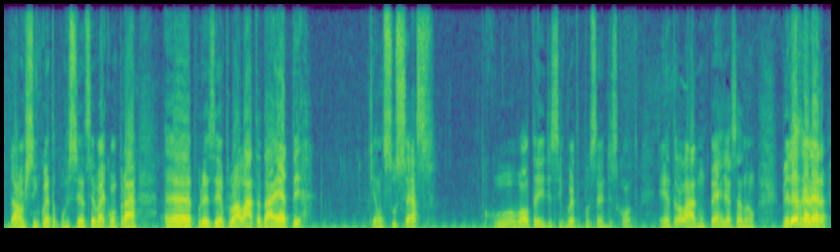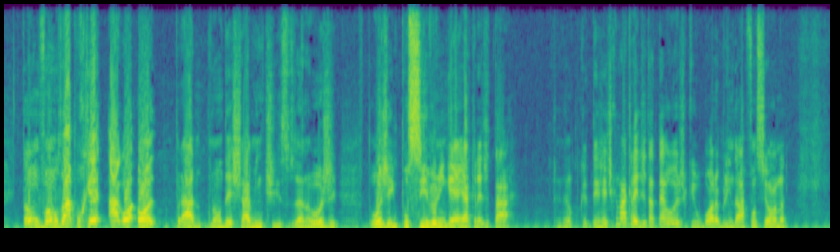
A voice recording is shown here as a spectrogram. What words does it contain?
dá uns 50% você vai comprar eh, por exemplo a lata da Éter que é um sucesso por volta aí de 50% de desconto. Entra lá, não perde essa não. Beleza, galera? Então vamos lá porque agora, ó, pra não deixar mentir, Suzana, hoje hoje é impossível ninguém acreditar. Entendeu? Porque tem gente que não acredita até hoje que o Bora Brindar funciona.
